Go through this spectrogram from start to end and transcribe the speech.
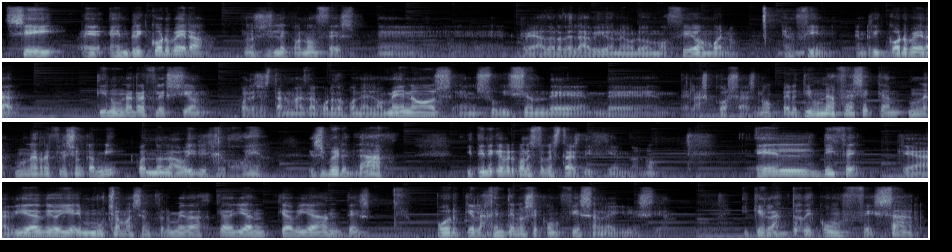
Sí, eh, Enrique Corbera, no sé si le conoces, eh, creador de la bioneuroemoción, bueno, en fin, Enrique Corbera tiene una reflexión, puedes estar más de acuerdo con él o menos en su visión de, las cosas, ¿no? Pero tiene una frase, que, una, reflexión que a mí, cuando la oí, dije, joder, es verdad. Y tiene que ver con esto que estás diciendo, ¿no? Él dice que a día de hoy hay mucha más enfermedad que, que había antes porque la gente no se confiesa en la iglesia. Y que el acto de confesar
